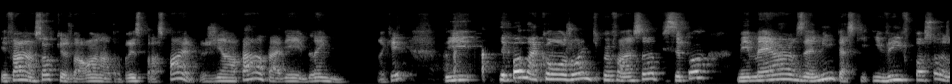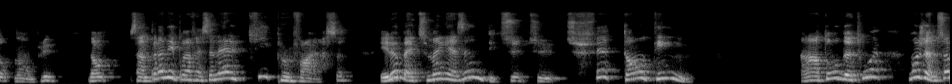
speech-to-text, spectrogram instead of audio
et faire en sorte que je vais avoir une entreprise prospère. J'y en parle, puis elle vient. OK? Puis, c'est pas ma conjointe qui peut faire ça, puis c'est pas mes meilleurs amis parce qu'ils vivent pas ça, eux autres non plus. Donc, ça me prend des professionnels qui peuvent faire ça. Et là, ben, tu magasines, puis tu, tu fais ton team autour de toi. Moi, j'aime ça,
